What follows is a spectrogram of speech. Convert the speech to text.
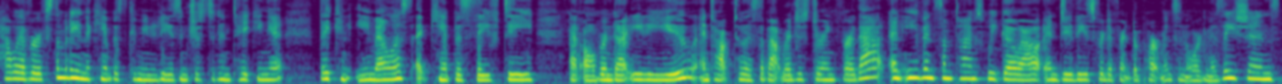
However, if somebody in the campus community is interested in taking it, they can email us at campussafety at auburn.edu and talk to us about registering for that. And even sometimes we go out and do these for different departments and organizations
